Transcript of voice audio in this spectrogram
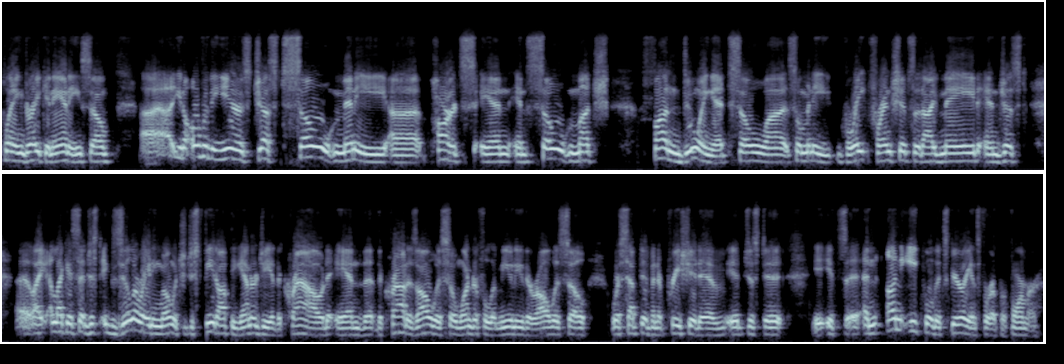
playing Drake and Annie. So, you know, over the years, just so many parts and, and so much fun doing it. So uh, so many great friendships that I've made, and just uh, like like I said, just exhilarating moments. You just feed off the energy of the crowd, and the the crowd is always so wonderful at Muni. They're always so receptive and appreciative. It just it, it's an unequaled experience for a performer.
